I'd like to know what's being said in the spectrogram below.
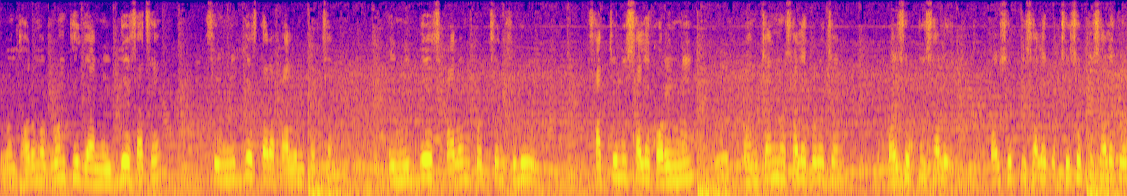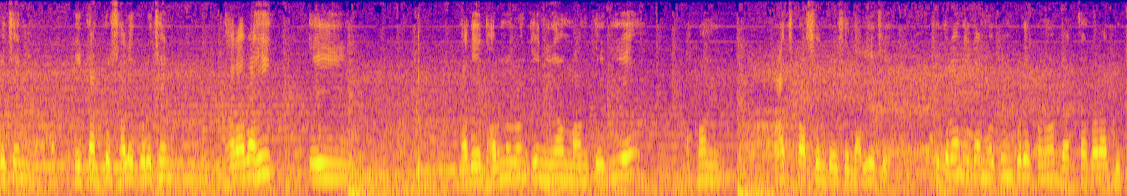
এবং ধর্মগ্রন্থে যা নির্দেশ আছে সেই নির্দেশ তারা পালন করছেন এই নির্দেশ পালন করছেন শুধু সাতচল্লিশ সালে করেননি, পঞ্চান্ন সালে করেছেন, পঁয়ষট্টি সালে পঁয়ষট্টি সালে, ছেষট্টি সালে করেছেন, একাত্তর সালে করেছেন ধারাবাহিক এই তাদের ধর্মগ্রন্থের নিয়ম মানতে গিয়ে এখন পাঁচ পার্সেন্টে এসে দাঁড়িয়েছে সুতরাং এটা নতুন করে কোনো ব্যাখ্যা করার দুঃখ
